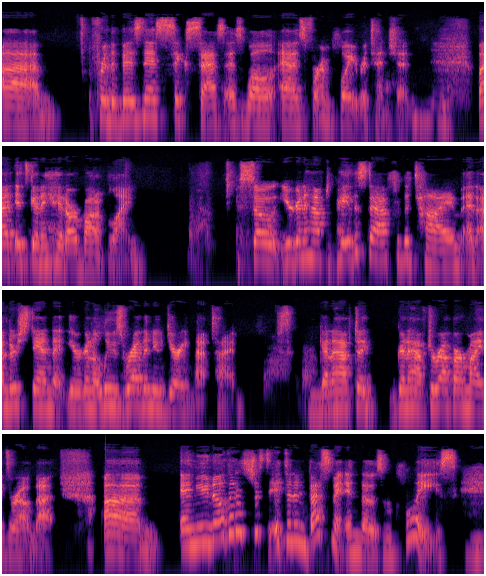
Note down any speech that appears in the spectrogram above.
um, for the business success as well as for employee retention. Mm-hmm. But it's going to hit our bottom line. So you're going to have to pay the staff for the time and understand that you're going to lose revenue during that time. Mm-hmm. Gonna have to gonna have to wrap our minds around that. Um, and you know that it's just it's an investment in those employees. Mm-hmm.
